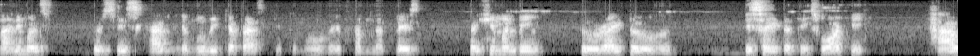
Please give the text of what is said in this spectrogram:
animals which is having the moving capacity to move away from the place. A human being to right to decide the things what we have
